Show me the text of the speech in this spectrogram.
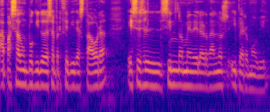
ha pasado un poquito desapercibida hasta ahora. Ese es el síndrome del Erdanlos hipermóvil.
